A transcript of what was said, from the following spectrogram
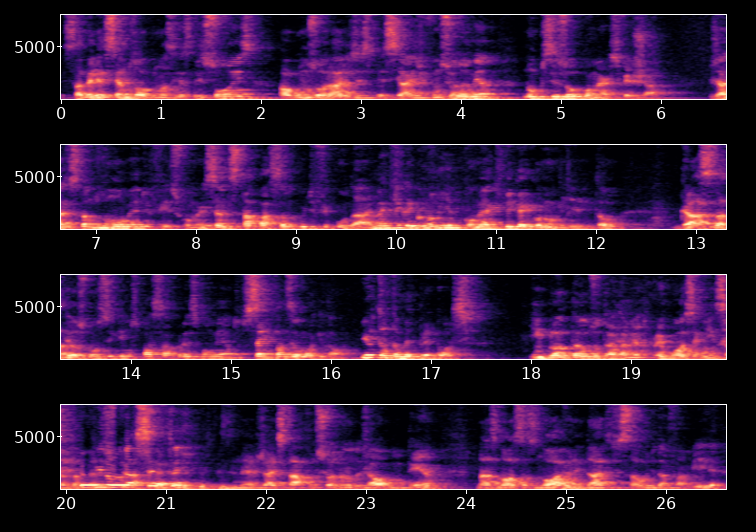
Estabelecemos algumas restrições, alguns horários especiais de funcionamento, não precisou o comércio fechar. Já estamos num momento difícil, o comerciante está passando por dificuldade. Como é que fica a economia? Como é que fica a economia? Então, graças a Deus conseguimos passar por esse momento sem fazer o lockdown. E o tratamento precoce? Implantamos o tratamento precoce aqui em Santa Fé. Eu vi no lugar certo, hein? Né, já está funcionando já há algum tempo nas nossas nove unidades de saúde da família.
